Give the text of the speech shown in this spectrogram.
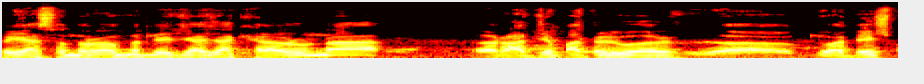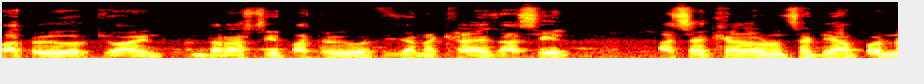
तर या संदर्भामधले ज्या ज्या खेळाडूंना राज्य पातळीवर किंवा देश पातळीवर किंवा आंतरराष्ट्रीय पातळीवरती ज्यांना खेळायचं असेल अशा खेळाडूंसाठी आपण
